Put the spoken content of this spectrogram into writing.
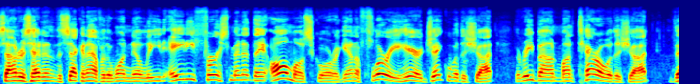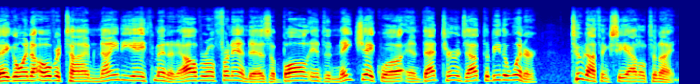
Sounders head into the second half with a 1 0 lead. 81st minute, they almost score again. A flurry here. Jake with a shot. The rebound, Montero with a shot. They go into overtime, 98th minute. Alvaro Fernandez, a ball into Nate Jaqua, and that turns out to be the winner. 2 0 Seattle tonight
